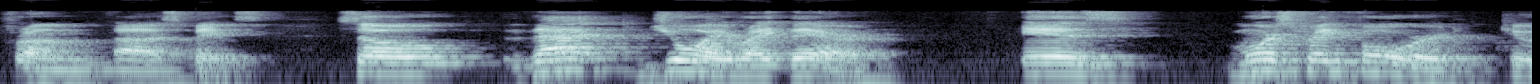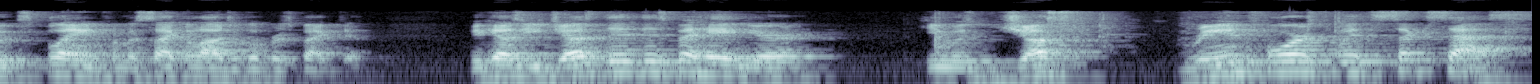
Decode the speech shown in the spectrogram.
from uh, space. So that joy right there is more straightforward to explain from a psychological perspective because he just did this behavior. He was just reinforced with success,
